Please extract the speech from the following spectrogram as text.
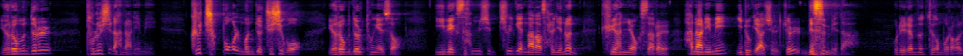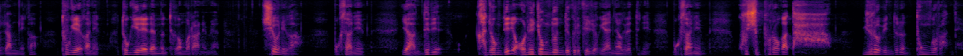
여러분들을 부르신 하나님이 그 축복을 먼저 주시고 여러분들을 통해서 237개 나라 살리는 귀한 역사를 하나님이 이루게 하실 줄 믿습니다. 우리 렘넌트가 뭐라고 합니까? 독일에 가니 독일의 렘넌트가 뭐라냐면 시온이가 목사님, 야, 너희 가정들이 어느 정도인데 그렇게 저기 하냐 그랬더니 목사님 90%가 다 유럽인들은 동거를 한대요.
